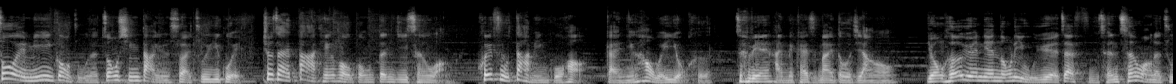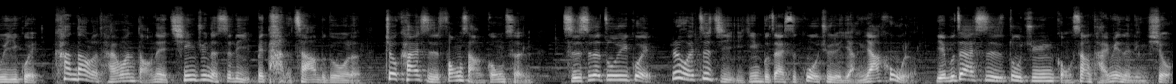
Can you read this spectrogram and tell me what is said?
作为民意共主的中兴大元帅朱一贵，就在大天后宫登基称王，恢复大明国号，改年号为永和。这边还没开始卖豆浆哦。永和元年农历五月，在府城称王的朱一贵，看到了台湾岛内清军的势力被打得差不多了，就开始封赏功臣。此时的朱一贵认为自己已经不再是过去的养鸭户了，也不再是杜军拱上台面的领袖。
